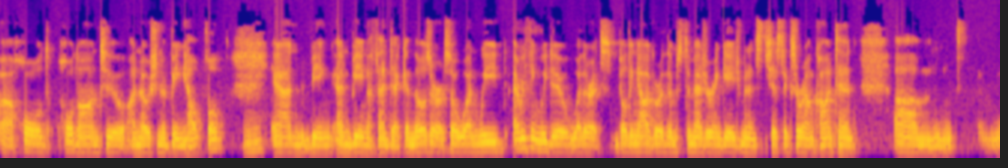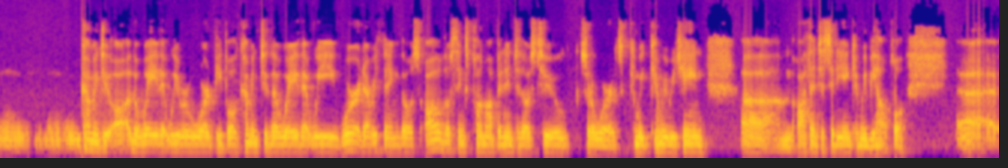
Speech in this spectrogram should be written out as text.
uh, hold hold on to a notion of being helpful mm-hmm. and being and being authentic. And those are so when we everything we do, whether it's building algorithms to measure engagement and statistics around content, um, coming to all, the way that we reward people, coming to the way that we word everything. Those all of those things plumb up and into those two sort of words. Can we can we retain um, authenticity and can we be helpful? Uh,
